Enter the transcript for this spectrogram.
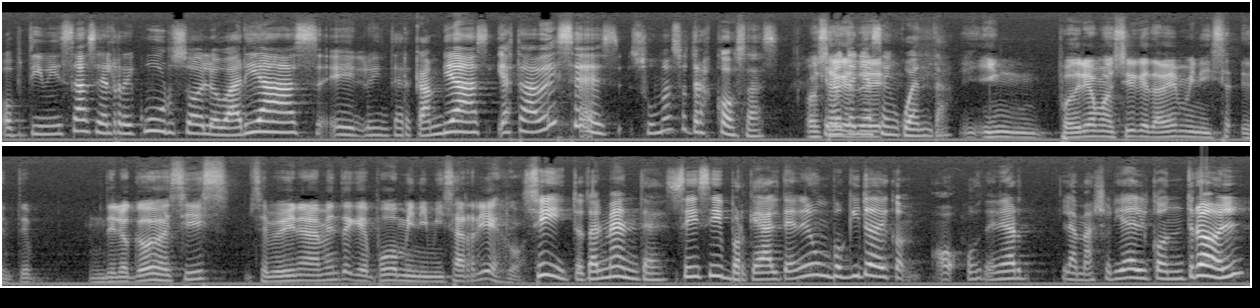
optimizás el recurso, lo variás, eh, lo intercambiás y hasta a veces sumás otras cosas O que sea no que tenías te- en cuenta. y- y podríamos decir que también minimiza- eh, te- de lo que vos decís, se me viene a la mente que puedo minimizar riesgos. Sí, totalmente. Sí, sí, porque al tener un poquito de... O, o tener la mayoría del control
